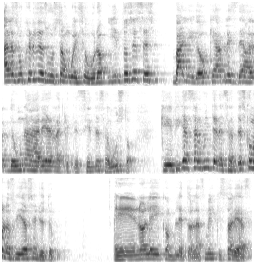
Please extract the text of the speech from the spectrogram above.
a las mujeres les gusta un güey seguro y entonces es válido que hables de, de, una área en la que te sientes a gusto. Que digas algo interesante. Es como los videos en YouTube. Eh, no leí completo. Las mil historias.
